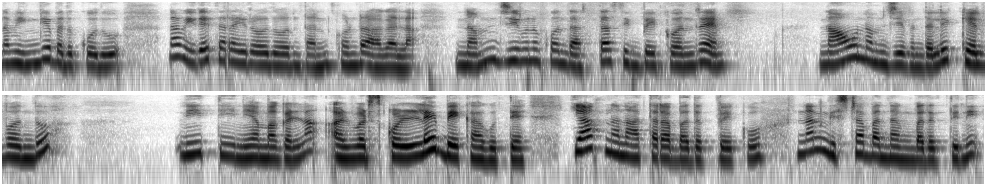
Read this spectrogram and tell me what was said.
ನಾವು ಹಿಂಗೆ ಬದುಕೋದು, ನಾವು ಇದೇ ಥರ ಇರೋದು ಅಂತ ಅಂದ್ಕೊಂಡ್ರೆ ಆಗಲ್ಲ. ನಮ್ಮ ಜೀವನಕ್ಕೊಂದು ಅರ್ಥ ಸಿಗಬೇಕು ಅಂದರೆ ನಾವು ನಮ್ಮ ಜೀವನದಲ್ಲಿ ಕೆಲವೊಂದು ನೀತಿ ನಿಯಮಗಳನ್ನ ಅಳವಡಿಸ್ಕೊಳ್ಳೇಬೇಕಾಗುತ್ತೆ. ಯಾಕೆ ನಾನು ಆ ಥರ ಬದುಕಬೇಕು? ನನಗೆ ಇಷ್ಟ ಬಂದಂಗೆ ಬದುಕ್ತೀನಿ.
